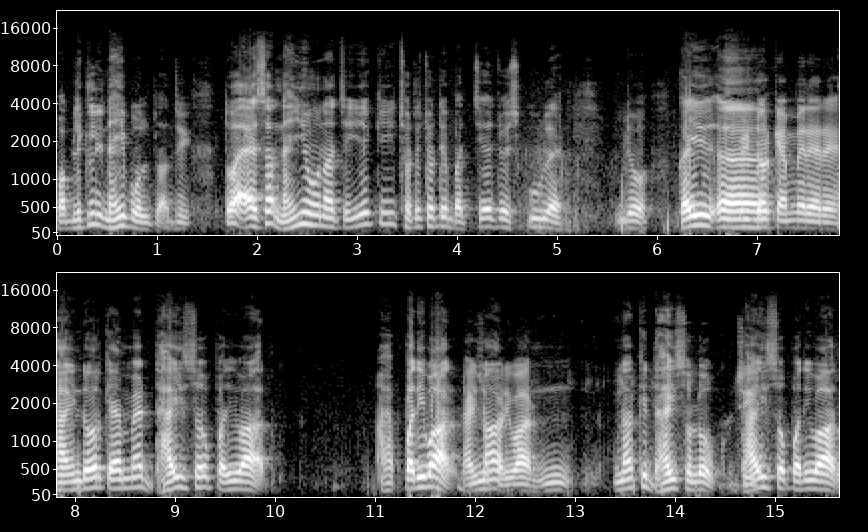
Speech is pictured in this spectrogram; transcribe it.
पब्लिकली नहीं बोल पाते। तो ऐसा नहीं होना चाहिए कि छोटे छोटे बच्चे जो स्कूल है जो कई इंडोर कैंप में रह रहे हैं। हाँ इंडोर कैंप में ढाई सौ परिवार हाँ, परिवार ढाई सौ परिवार। न कि ढाई सौ लोग। ढाई सौ परिवार।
